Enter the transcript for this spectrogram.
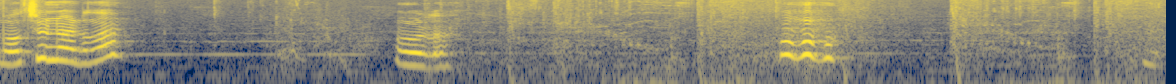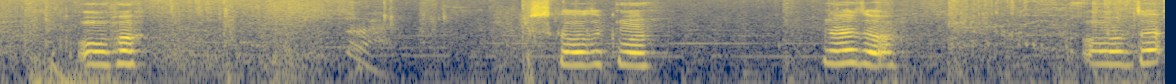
Vulture nerede lan? Orada. Oha. Iskaladık mı? Nerede o? Orada.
